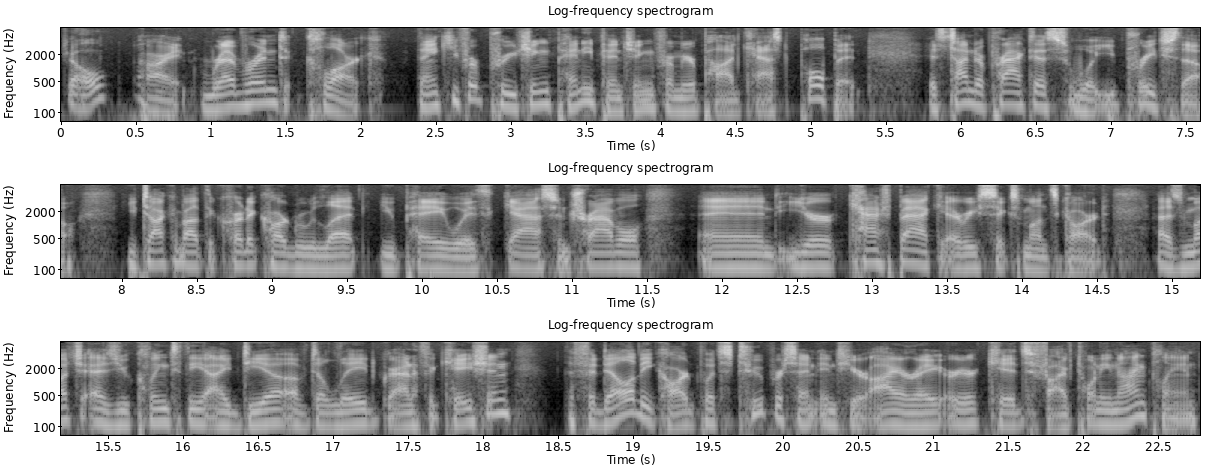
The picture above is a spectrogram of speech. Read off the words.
Joel? All right. Reverend Clark, Thank you for preaching penny pinching from your podcast pulpit. It's time to practice what you preach, though. You talk about the credit card roulette you pay with gas and travel, and your cash back every six months card. As much as you cling to the idea of delayed gratification, the Fidelity card puts 2% into your IRA or your kid's 529 plan.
